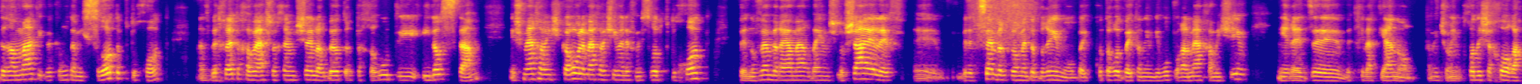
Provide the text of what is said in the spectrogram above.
דרמטית בכמות המשרות הפתוחות, אז בהחלט החוויה שלכם של הרבה יותר תחרות היא, היא לא סתם, יש 150, קרוב ל-150 אלף משרות פתוחות, בנובמבר היה 143 אלף, אה, בדצמבר כבר מדברים, או בכותרות בעיתונים דיברו כבר על 150, נראה את זה בתחילת ינואר, תמיד שומעים חודש אחורה,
